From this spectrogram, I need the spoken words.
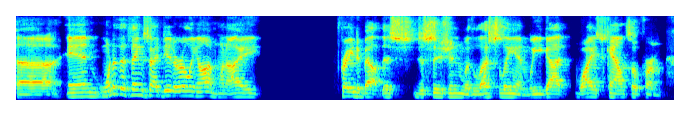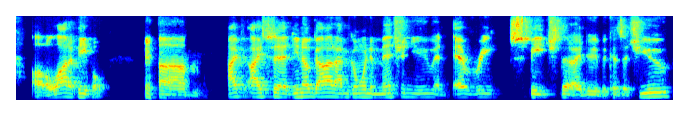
Uh, and one of the things I did early on when I prayed about this decision with Leslie, and we got wise counsel from a lot of people. um, I, I said, you know, God, I'm going to mention you in every speech that I do because it's you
